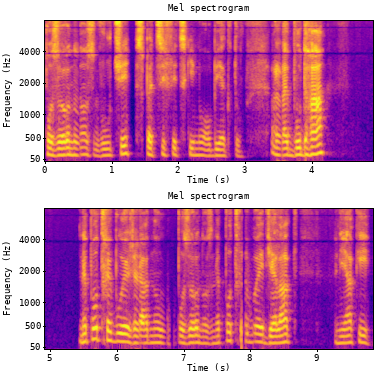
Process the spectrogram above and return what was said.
pozornost vůči specifickému objektu. Ale Buddha nepotřebuje žádnou pozornost, nepotřebuje dělat nějaký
